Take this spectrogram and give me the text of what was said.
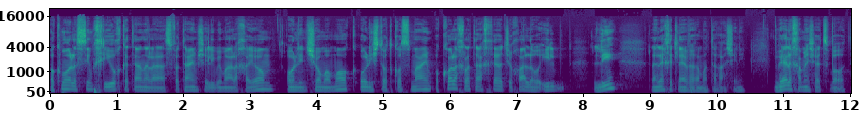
או כמו לשים חיוך קטן על השפתיים שלי במהלך היום, או לנשום עמוק, או לשתות כוס מים, או כל החלטה אחרת שיכולה להועיל לי ללכת לעבר המטרה שלי. ואלה חמש האצבעות.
